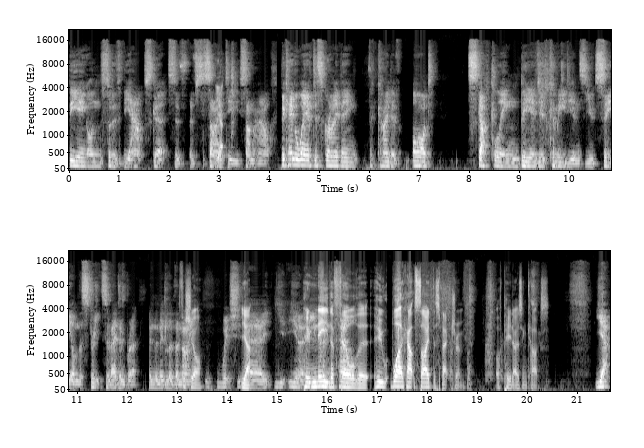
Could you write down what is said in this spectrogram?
being on sort of the outskirts of, of society somehow became a way of describing the kind of odd, scuttling, bearded comedians you'd see on the streets of Edinburgh in the middle of the For night. sure. Which, Yeah. uh, y- you know, Who you neither fill the who work outside the spectrum of pedos and cucks, Yeah,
